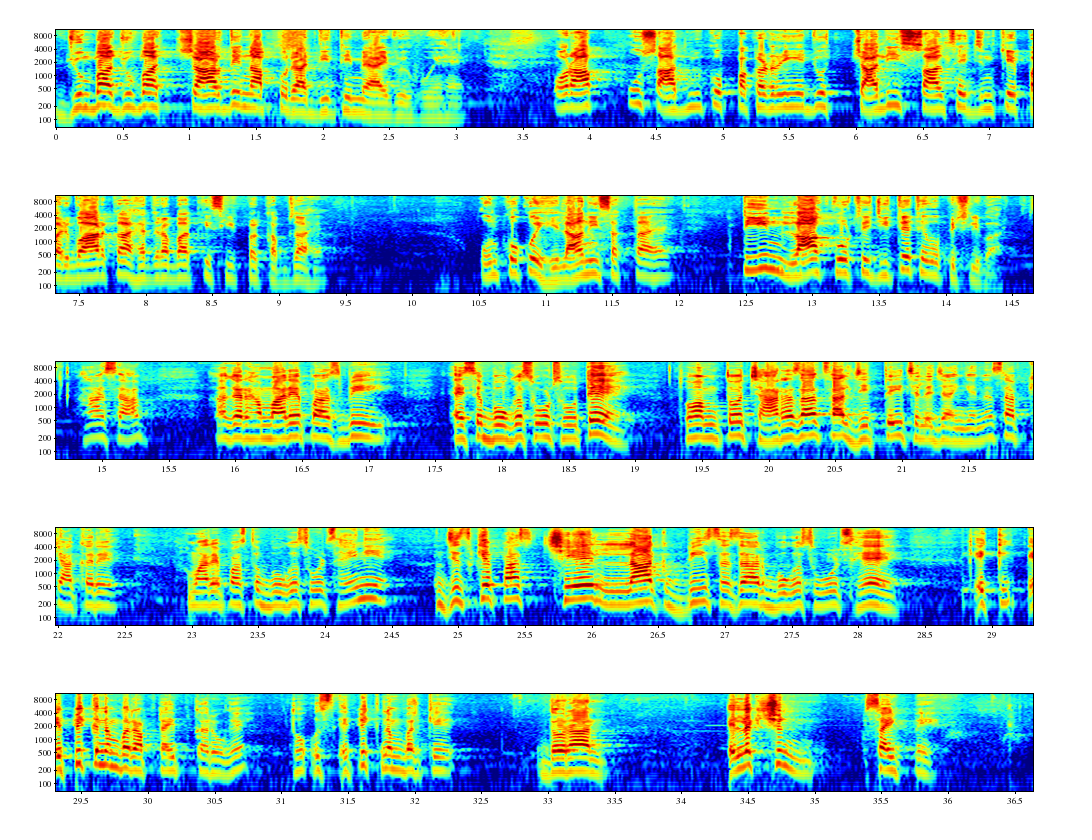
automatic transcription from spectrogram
जुम्मा जुम्बा चार दिन आपको राजनीति में आए हुए हुए हैं। और आप उस आदमी को पकड़ रही हैं जो 40 साल से जिनके परिवार का हैदराबाद की सीट पर कब्जा है। उनको कोई हिला नहीं सकता है। तीन लाख वोट से जीते थे वो पिछली बार। हाँ साहब, अगर हमारे पास भी ऐसे बोगस वोट्स होते हैं तो हम तो चार हज़ार साल जीतते ही चले जाएँगे ना साहब, क्या करें? हमारे पास तो बोगस वोट्स है ही नहीं है। जिसके पास छः लाख बीस हज़ार बोगस वोट्स है एक एपिक नंबर आप टाइप करोगे तो उस एपिक नंबर के दौरान इलेक्शन साइट पे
